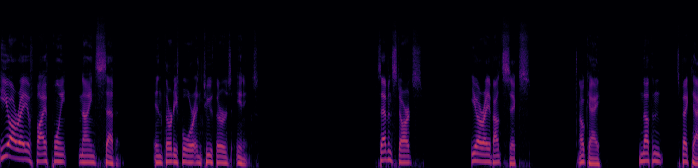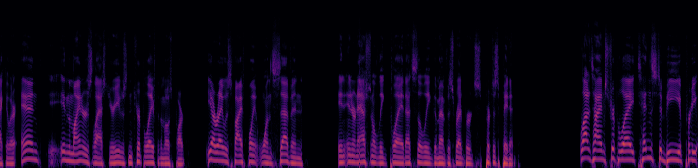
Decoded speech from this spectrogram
ERA of 5.97 in 34 and two thirds innings. Seven starts, ERA about six. Okay. Nothing spectacular. And in the minors last year, he was in AAA for the most part. ERA was 5.17 in international league play. That's the league the Memphis Redbirds participate in. A lot of times, AAA tends to be a pretty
